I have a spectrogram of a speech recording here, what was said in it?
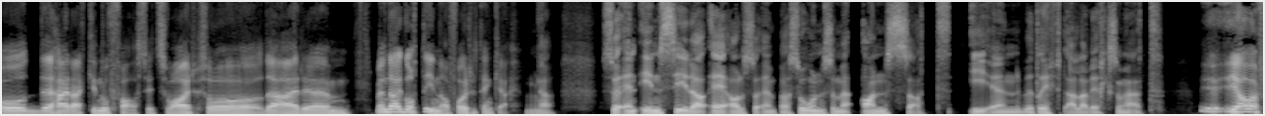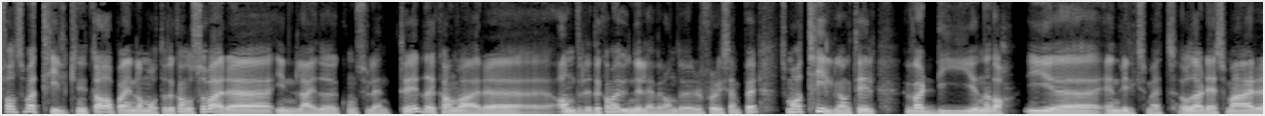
og det her er ikke noe fasitsvar, så det er um, Men det er godt innafor, tenker jeg. Ja. Så en innsider er altså en person som er ansatt i en bedrift eller virksomhet? Ja, i hvert fall som er tilknytta på en eller annen måte. Det kan også være innleide konsulenter. Det kan være andre, det kan være underleverandører, eksempel, som har tilgang til verdiene da, i eh, en virksomhet. Og det er det, er,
